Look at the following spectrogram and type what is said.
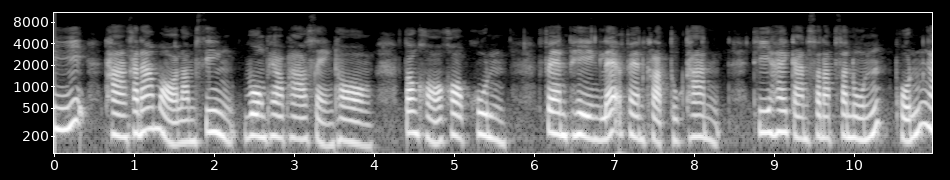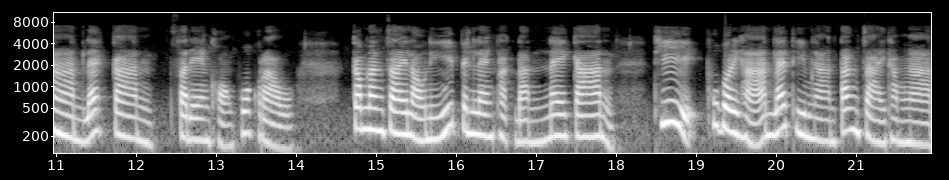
นี้ทางคณะหมอลำซิ่ง วงแพรวพาวแสงทอง ต้องขอขอบคุณ แฟนเพลงและแฟนคลับทุกท่าน ที่ให้การสนับสนุนผลงานและการแสดงของพวกเรากำลังใจเหล่านี้เป็นแรงผลักดันในการที่ผู้บริหารและทีมงานตั้งใจทำงาน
